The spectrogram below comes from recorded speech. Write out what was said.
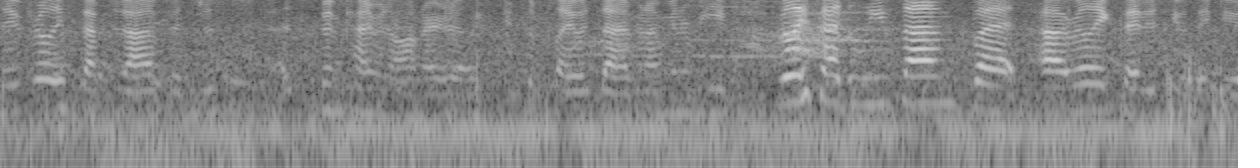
they've really stepped it up and just it's been kind of an honor to, to play with them and I'm gonna be really sad to leave them, but uh, really excited to see what they do.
